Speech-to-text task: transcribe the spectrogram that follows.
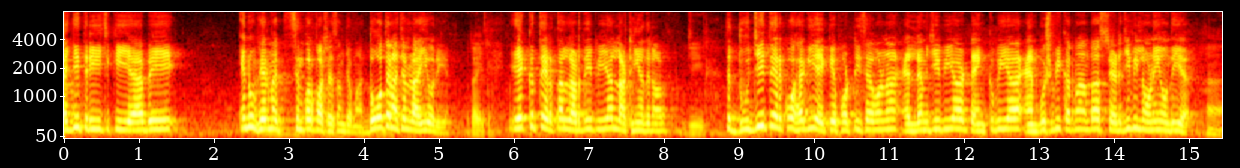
ਅੱਜ ਦੀ ਤਰੀਕ 'ਚ ਕੀ ਹੈ ਵੀ ਇਹਨੂੰ ਫਿਰ ਮੈਂ ਸਿੰਪਲ ਭਾਸ਼ਾ 'ਚ ਸਮਝਾਵਾਂ। ਦੋ ਧਿਰਾਂ 'ਚ ਲੜਾਈ ਹੋ ਰਹੀ ਹੈ। ਰਾਈਟ ਇੱਕ ਧਿਰ ਤਾਂ ਲੜਦੀ ਪਈ ਆ ਲਾਠੀਆਂ ਦੇ ਨਾਲ। ਜੀ। ਤੇ ਦੂਜੀ ਧਿਰ ਕੋ ਹੈਗੀ ਹੈ AK47 ਆ LMG ਵੀ ਆ ਟੈਂਕ ਵੀ ਆ ਐਂਬੁਸ਼ ਵੀ ਕਰਨਾ ਆਉਂਦਾ ਸਟ੍ਰੈਟਜੀ ਵੀ ਲਾਉਣੀ ਆਉਂਦੀ ਹੈ। ਹਾਂ।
